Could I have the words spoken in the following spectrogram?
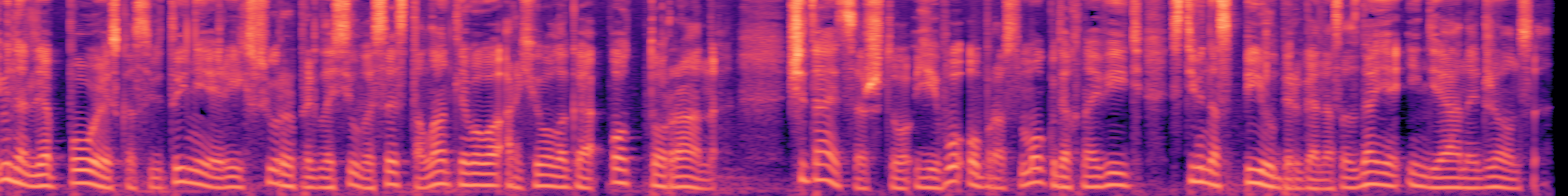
Именно для поиска святыни рейхсфюрер пригласил в СС талантливого археолога Отто Рана. Считается, что его образ мог вдохновить Стивена Спилберга на создание Индианы Джонса.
